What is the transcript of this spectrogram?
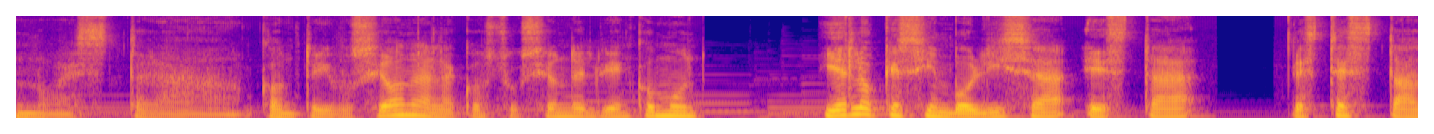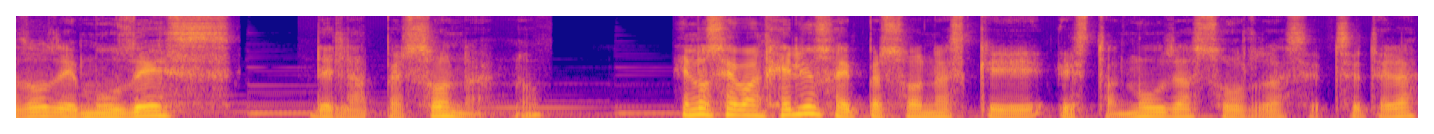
nuestra contribución a la construcción del bien común. Y es lo que simboliza esta, este estado de mudez de la persona. ¿no? En los evangelios hay personas que están mudas, sordas, etc.,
